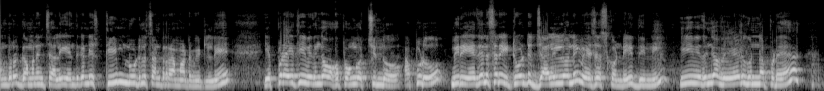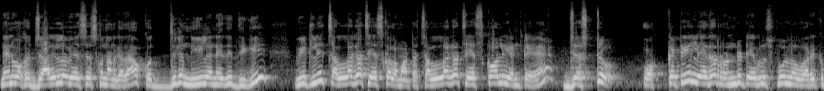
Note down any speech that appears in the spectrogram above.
అందరూ గమనించాలి. ఎందుకంటే స్టీమ్ నూడిల్స్ అంటారు అన్నమాట వీటిని. ఎప్పుడైతే ఈ విధంగా ఒక పొంగు వచ్చిందో అప్పుడు మీరు ఏదైనా సరే ఇటువంటి జాలీలోనే వేసేసుకోండి దీన్ని. ఈ విధంగా వేడిగా ఉన్నప్పుడే నేను ఒక జాలీలో వేసేసుకున్నాను కదా కొద్దిగా నీళ్ళు అనేది దిగి వీటిని చల్లగా చేసుకోవాలన్నమాట. చల్లగా చేసుకోవాలి అంటే జస్ట్ ఒక్కటి లేదా రెండు టేబుల్ స్పూన్ల వరకు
